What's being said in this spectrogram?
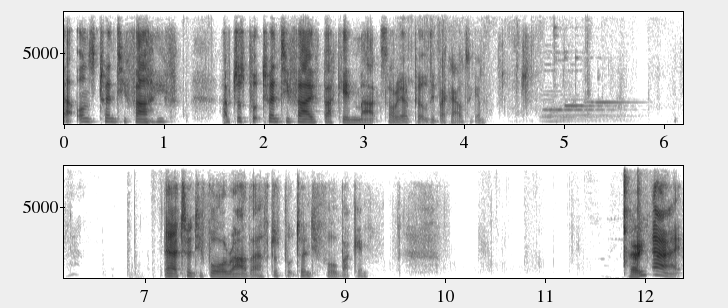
That one's 25. I've just put 25 back in, Mark. Sorry, I pulled it back out again. Yeah, 24 rather. I've just put 24 back in. Hey. All right.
